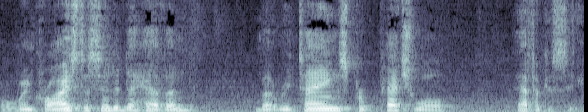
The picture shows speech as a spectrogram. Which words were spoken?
or when Christ ascended to heaven, but retains perpetual efficacy.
